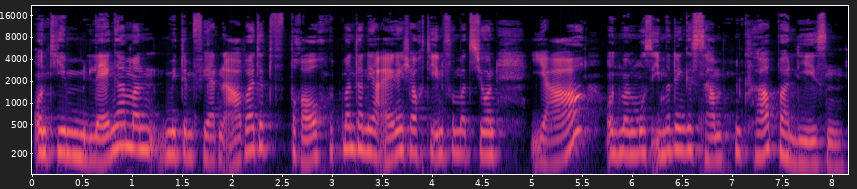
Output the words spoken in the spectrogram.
Und je länger man mit den Pferden arbeitet, braucht man dann ja eigentlich auch die Information, ja, und man muss immer den gesamten Körper lesen.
